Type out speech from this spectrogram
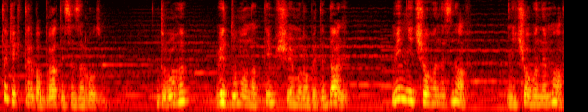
так як треба братися за розум. Друга, він думав над тим, що йому робити далі. Він нічого не знав, нічого не мав,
